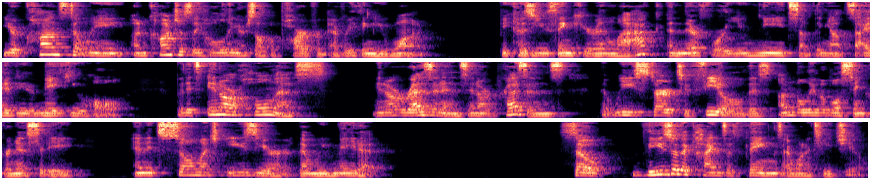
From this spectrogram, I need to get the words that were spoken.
you're constantly unconsciously holding yourself apart from everything you want because you think you're in lack and therefore you need something outside of you to make you whole. But it's in our wholeness, in our resonance, in our presence that we start to feel this unbelievable synchronicity. And it's so much easier than we've made it. So these are the kinds of things I want to teach you.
